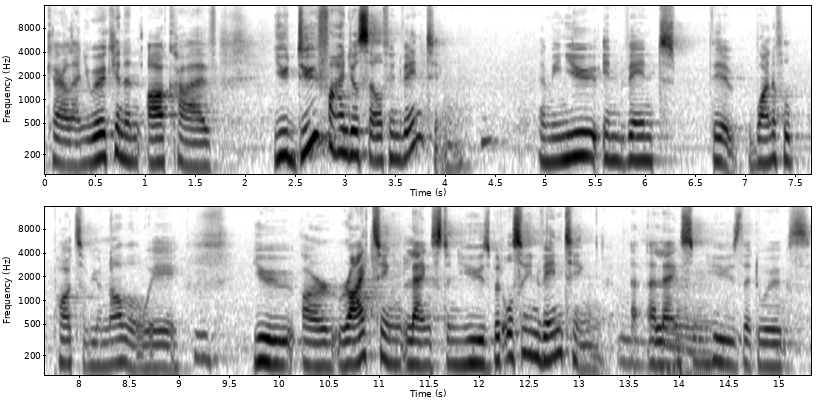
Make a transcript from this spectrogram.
Caroline, you work in an archive, you do find yourself inventing. I mean, you invent the wonderful parts of your novel where mm. you are writing Langston Hughes, but also inventing mm. a, a, Langston mm. Hughes that works.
